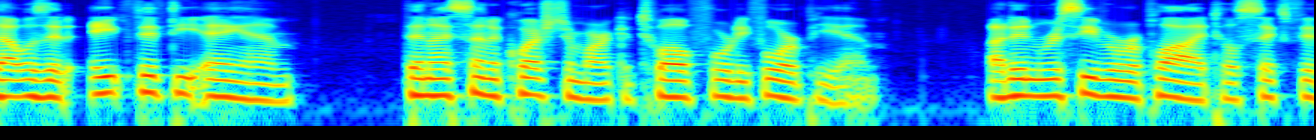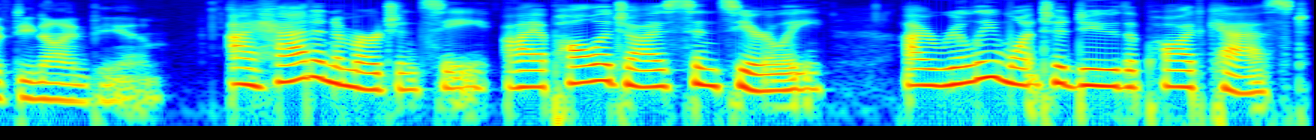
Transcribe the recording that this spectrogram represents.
That was at 8:50 a.m. Then I sent a question mark at 12:44 p.m. I didn't receive a reply till 6:59 p.m. I had an emergency. I apologize sincerely. I really want to do the podcast,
